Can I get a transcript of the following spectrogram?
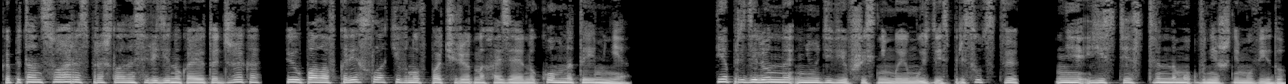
Капитан Суарес прошла на середину каюты Джека и упала в кресло, кивнув поочередно хозяину комнаты и мне. И определенно не удивившись ни моему здесь присутствию, ни естественному внешнему виду,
